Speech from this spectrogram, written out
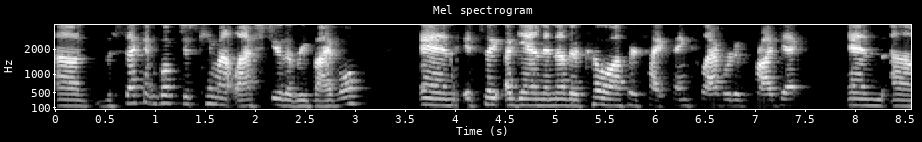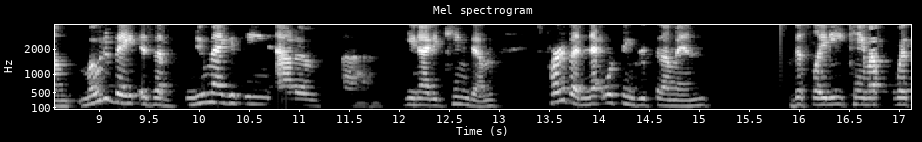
Uh, the second book just came out last year, The Revival, and it's a, again another co-author type thing, collaborative project. And um, Mo2Vate is a new magazine out of uh, United Kingdom. It's part of a networking group that I'm in. This lady came up with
